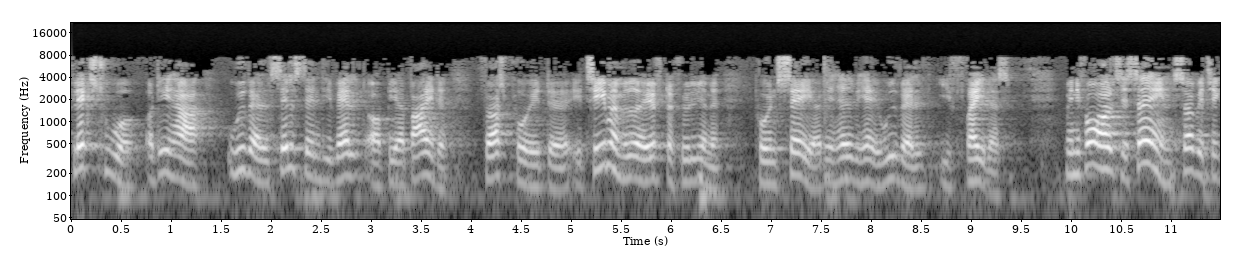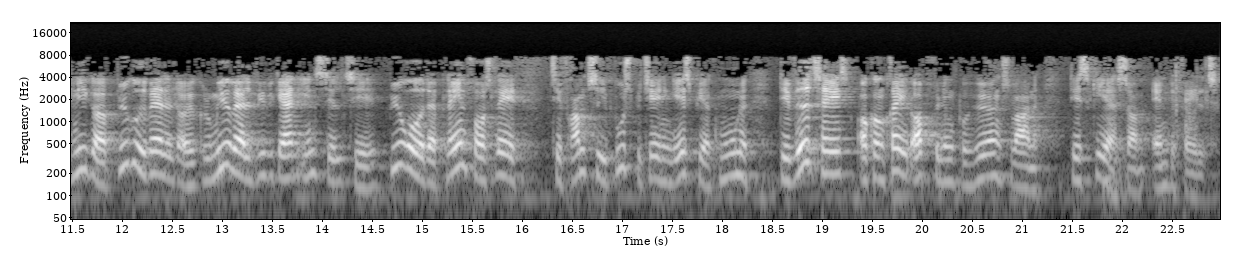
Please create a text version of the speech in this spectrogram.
flextur, og det har udvalget selvstændigt valgt at bearbejde først på et, øh, et temamøde og efterfølgende på en sag, og det havde vi her i udvalget i fredags. Men i forhold til sagen, så vil teknik- og byggeudvalget og økonomiudvalget, vi vil gerne indstille til byrådet af planforslaget til fremtidig busbetjening i Esbjerg Kommune. Det vedtages, og konkret opfølging på høringsvarene, det sker som anbefalet.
